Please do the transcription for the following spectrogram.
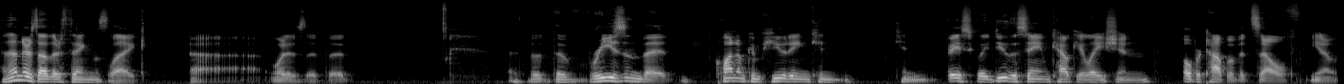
and then there's other things like, uh, what is it? The, the the reason that quantum computing can can basically do the same calculation over top of itself, you know,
